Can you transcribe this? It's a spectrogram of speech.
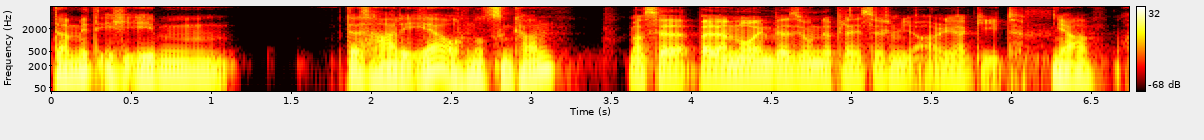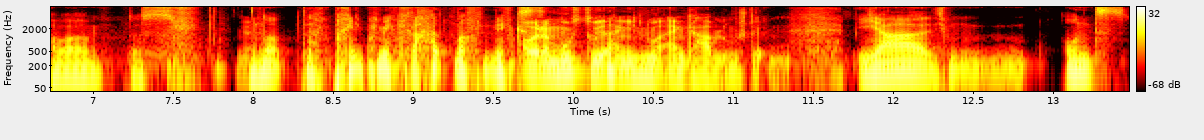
damit ich eben das HDR auch nutzen kann. Was ja bei der neuen Version der PlayStation VR ja geht. Ja, aber das, ja. No, das bringt mir gerade noch nichts. Aber da musst du ja eigentlich nur ein Kabel umstecken. Ja, ich, und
